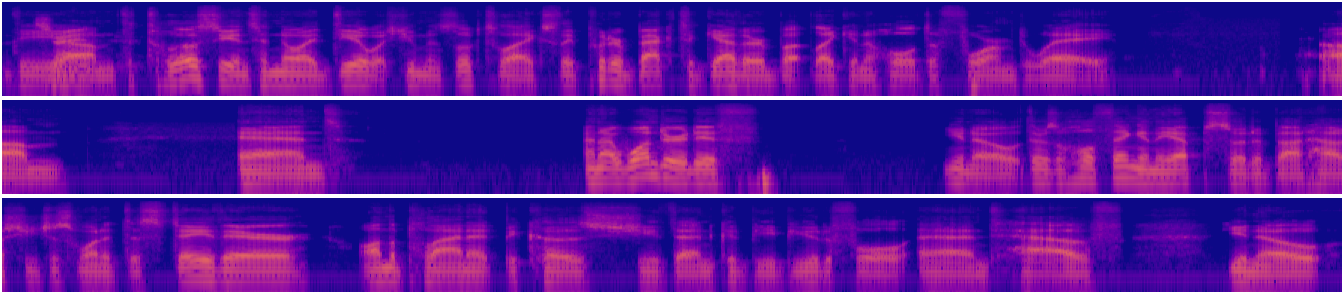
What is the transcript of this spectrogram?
the right. um, the Telosians had no idea what humans looked like, so they put her back together, but like in a whole deformed way. Um, and and I wondered if you know, there's a whole thing in the episode about how she just wanted to stay there on the planet because she then could be beautiful and have, you know,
